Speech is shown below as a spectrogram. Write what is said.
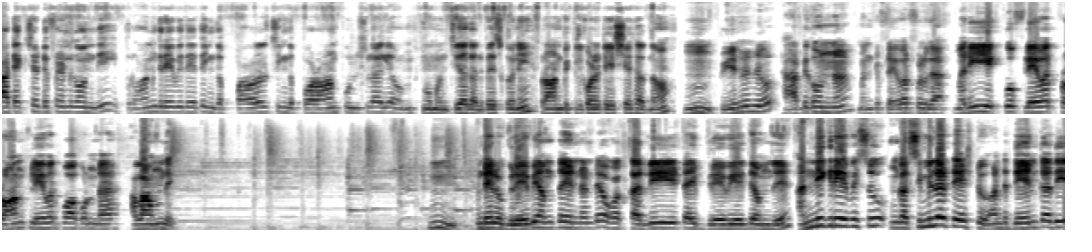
ఆ టెక్స్చర్ డిఫరెంట్గా ఉంది. ప్రాన్ గ్రేవీ అయితే ఇంకా పల్స్ ఇంకా ప్రాన్ పులుసు లాగే ఉంది. మంచిగా కలిపేసుకొని ప్రాన్ పికిల్ కూడా టేస్ట్ చేసేద్దాం. పీసెస్ హార్డ్గా ఉన్నా మంచి ఫ్లేవర్ఫుల్గా. మరీ ఎక్కువ ఫ్లేవర్ ప్రాన్ ఫ్లేవర్ పోకుండా అలా ఉంది. Hmm. అంటే గ్రేవీ అంతా ఏంటంటే ఒక కర్రీ టైప్ గ్రేవీ అయితే ఉంది. అన్ని గ్రేవీస్ ఇంకా సిమిలర్ టేస్ట్ అంటే దేనికి అది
